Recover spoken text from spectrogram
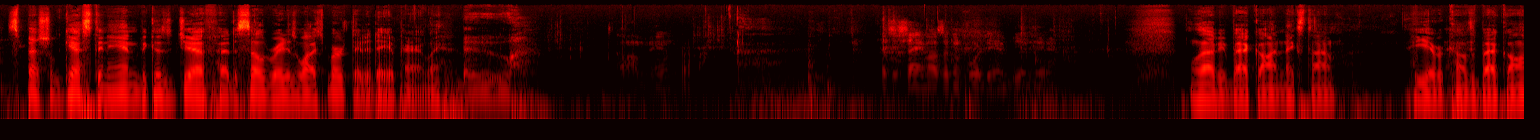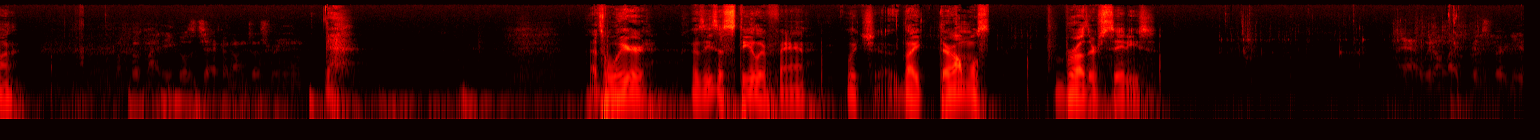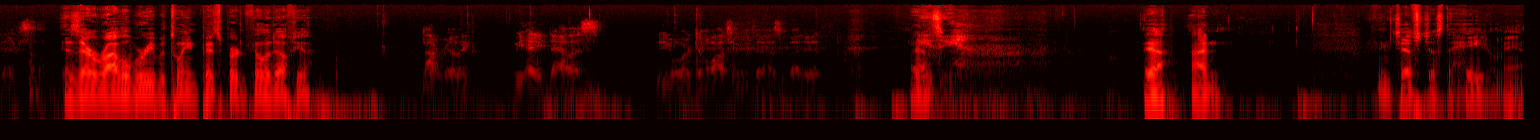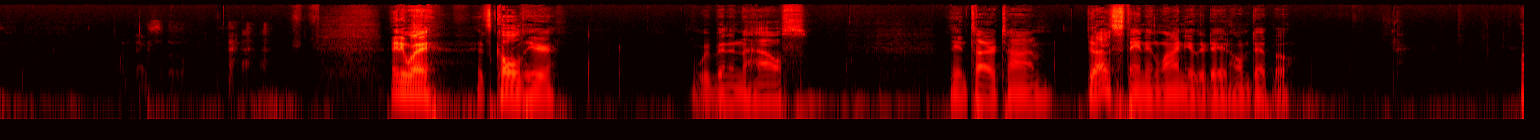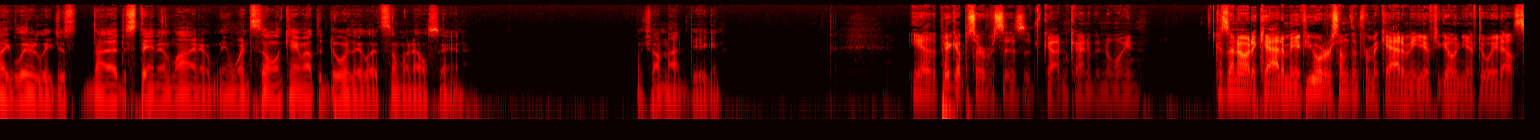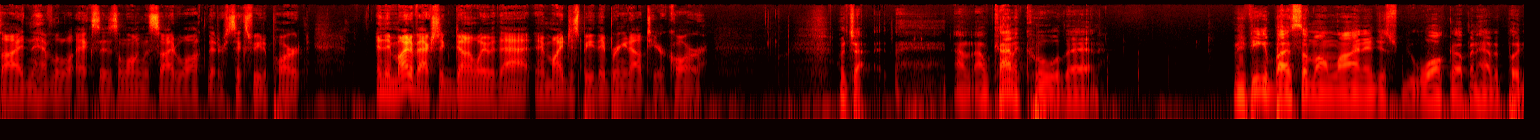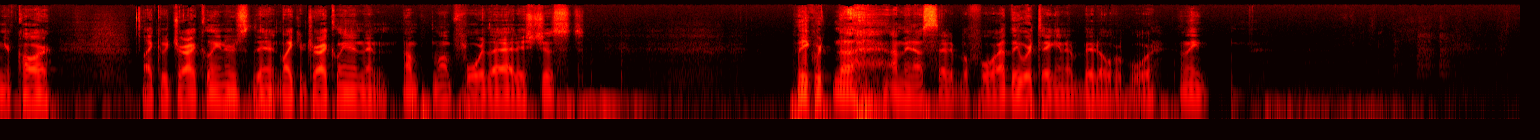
special guesting in because Jeff had to celebrate his wife's birthday today, apparently. Boo. Oh man, it's a shame. I was looking forward to him being here. We'll have you back on next time he ever comes back on. I put my Eagles jacket on just for him. That's weird because he's a Steeler fan, which like they're almost brother cities. Yeah, we don't like Pittsburgh either, so Is there a rivalry between Pittsburgh and Philadelphia? not really. We hate Dallas, New York, and Washington. That's about it. Yeah. Easy. Yeah, I, I think Jeff's just a hater, man. I think so. Anyway, it's cold here. We've been in the house the entire time. Dude, I was standing in line the other day at Home Depot. Like literally, just I had to stand in line, and and when someone came out the door, they let someone else in, which I'm not digging. Yeah, the pickup services have gotten kind of annoying. Because I know at Academy, if you order something from Academy, you have to go and you have to wait outside, and they have little X's along the sidewalk that are six feet apart. And they might have actually done away with that, and it might just be they bring it out to your car. Which I, I'm, I'm kind of cool with that. Mean, if you can buy some online and just walk up and have it put in your car, like with dry cleaners, then like your dry cleaning, then I'm I'm for that. It's just, I think we're. Nah, I mean, I said it before. I think we're taking it a bit overboard. I think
